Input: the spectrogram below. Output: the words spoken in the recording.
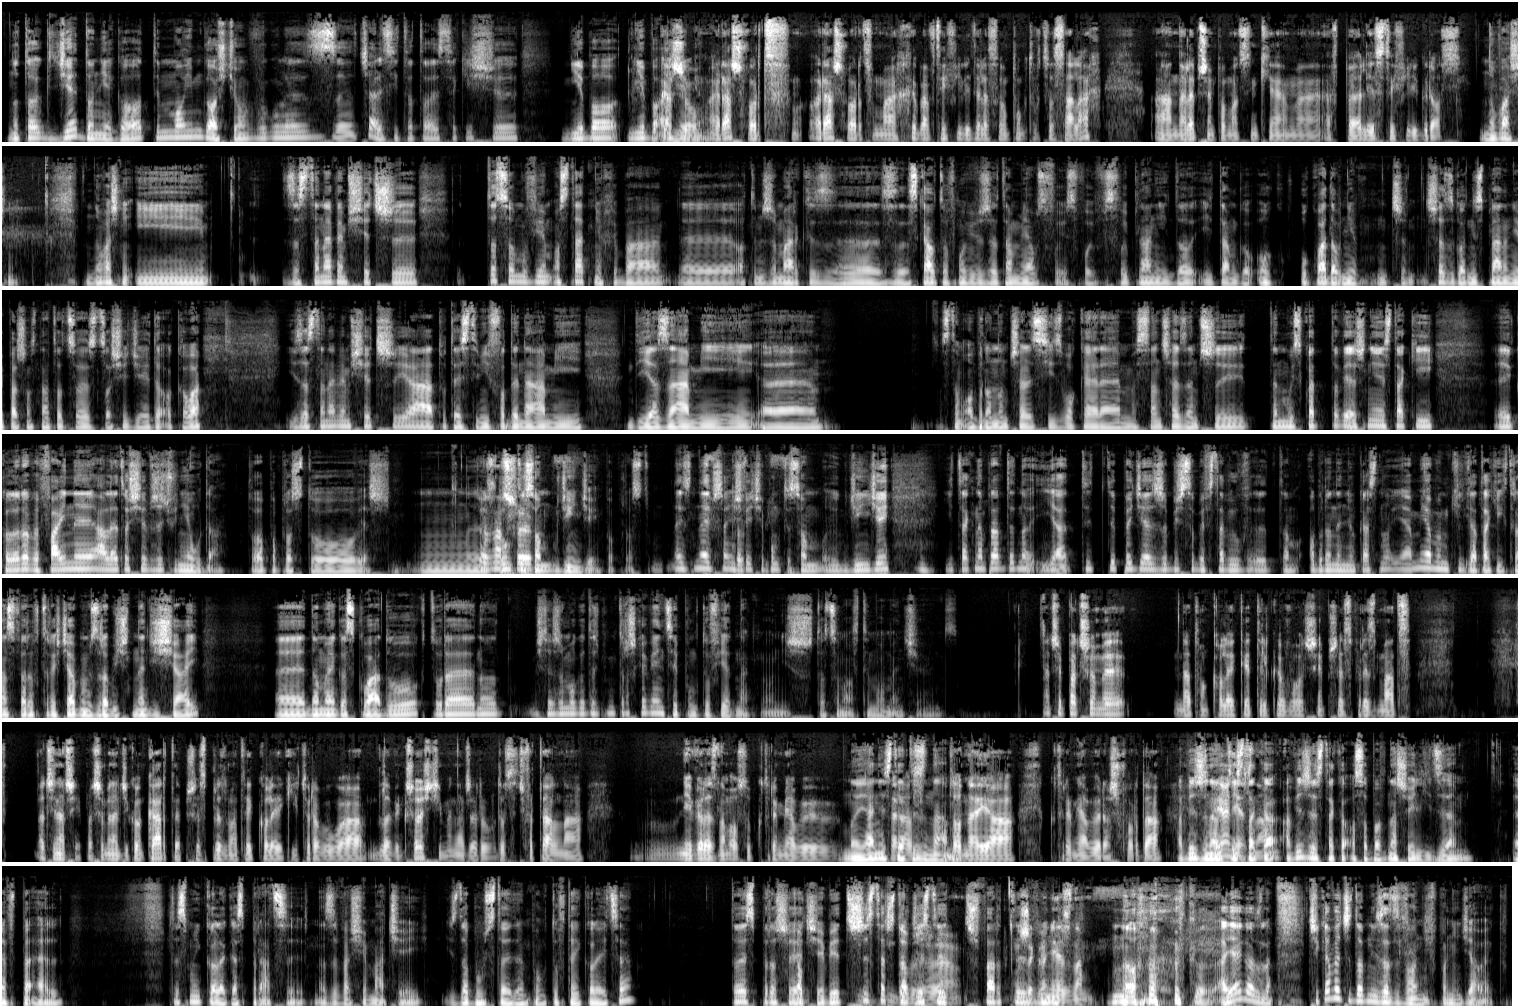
No to gdzie do niego, tym moim gościom w ogóle z Chelsea? To to jest jakiś e, niebo, niebo Łukaszu, Rashford, Rashford ma chyba w tej chwili tyle samo punktów co Salah, a najlepszym pomocnikiem e, FPL jest w tej chwili Gross. No właśnie. No właśnie i zastanawiam się, czy to, co mówiłem ostatnio chyba e, o tym, że Mark z, z scoutów mówił, że tam miał swój, swój, swój plan i, do, i tam go układał, nie, czy szedł zgodnie z planem, nie patrząc na to, co, jest, co się dzieje dookoła. I zastanawiam się, czy ja tutaj z tymi Fodenami, Diazami, e, z tą obroną Chelsea, z Walkerem, z Sanchezem, czy ten mój skład, to wiesz, nie jest taki e, kolorowy, fajny, ale to się w życiu nie uda to po prostu, wiesz, to znaczy... punkty są gdzie indziej po prostu. Na to... świecie punkty są gdzie indziej i tak naprawdę, no ja, ty, ty powiedziałeś, żebyś sobie wstawił tam obronę Newcastle, no ja miałbym kilka takich transferów, które chciałbym zrobić na dzisiaj e, do mojego składu, które, no myślę, że mogą dać mi troszkę więcej punktów jednak, no, niż to, co ma w tym momencie. Więc... Znaczy patrzymy na tą kolejkę tylko wyłącznie przez pryzmat znaczy inaczej, patrzymy na dziką kartę przez pryzmat tej kolejki, która była dla większości menadżerów dosyć fatalna. Niewiele znam osób, które miały. No ja niestety znam. Toneja, które miały Rashforda. A wiesz, że no ja jest taka, a wiesz, że jest taka osoba w naszej lidze FPL. To jest mój kolega z pracy, nazywa się Maciej i zdobył 101 punktów w tej kolejce. To jest, proszę to ja ciebie, 344. Dobrze, że go nie znam. No, a ja go znam. Ciekawe, czy do mnie zadzwoni w poniedziałek.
